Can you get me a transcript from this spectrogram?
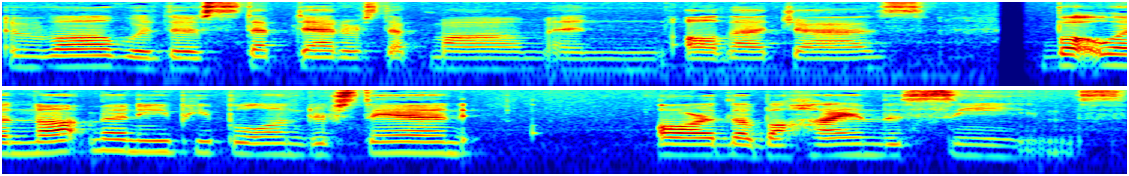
involved with their stepdad or stepmom and all that jazz. But what not many people understand are the behind the scenes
